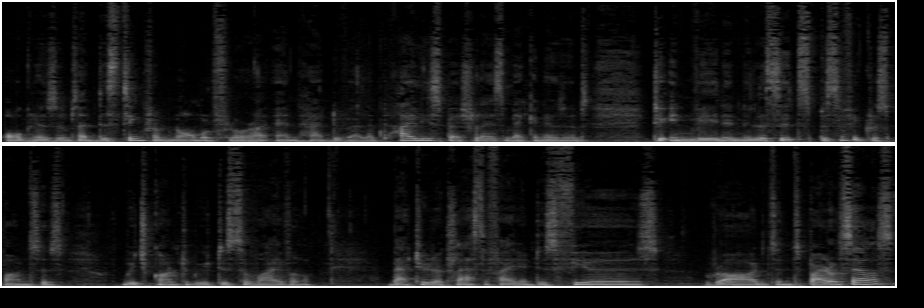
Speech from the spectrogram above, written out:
organisms are distinct from normal flora and had developed highly specialized mechanisms to invade and elicit specific responses which contribute to survival. Bacteria classified into spheres, rods, and spiral cells,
